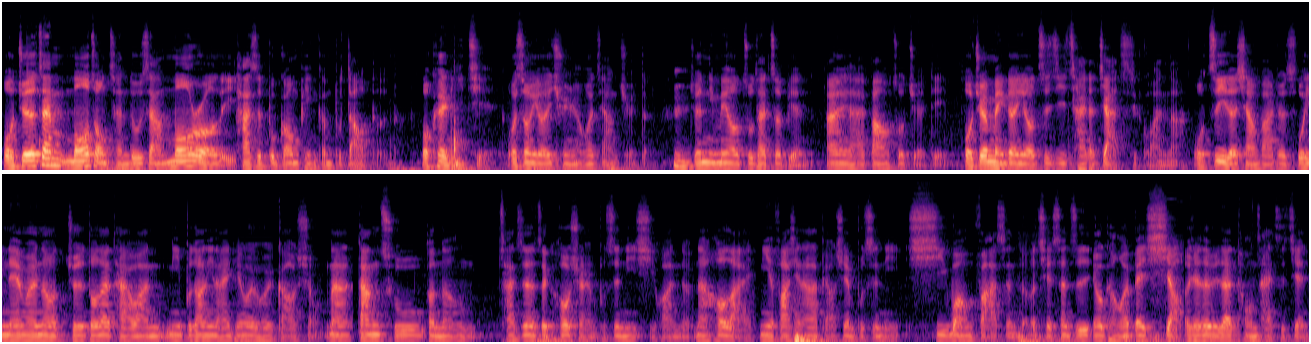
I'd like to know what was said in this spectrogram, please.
我觉得在某种程度上，morally 它是不公平跟不道德的。我可以理解为什么有一群人会这样觉得，嗯，就是你没有住在这边，让你来帮我做决定。我觉得每个人有自己才的价值观啦。我自己的想法就是，we never know，就是都在台湾，你不知道你哪一天会回高雄。那当初可能。产生的这个候选人不是你喜欢的，那后来你也发现他的表现不是你希望发生的，而且甚至有可能会被笑，而且特别在同台之间，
